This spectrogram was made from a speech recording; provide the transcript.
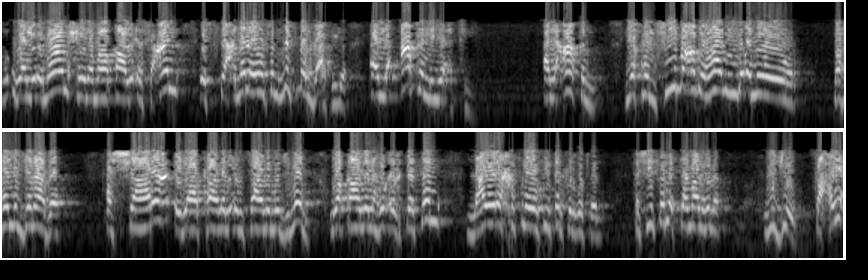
والإمام حينما قال افعل استعمله في النسبة البعثية العقل يأتي. العقل يقول في بعض هذه الأمور. مثلا الجنابة. الشارع إذا كان الإنسان مجنب وقال له اغتسل لا يرخص له في ترك الغسل. فشي يصير الاستعمال هنا؟ وجوب صحيح.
